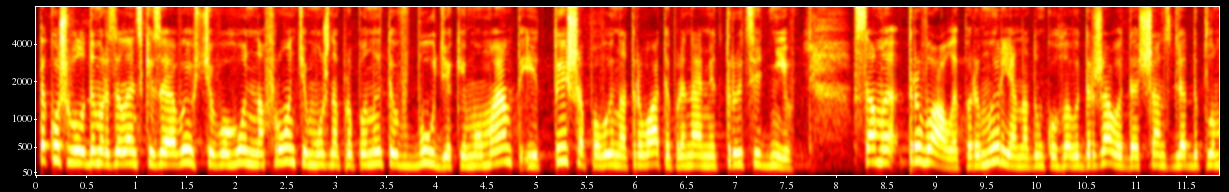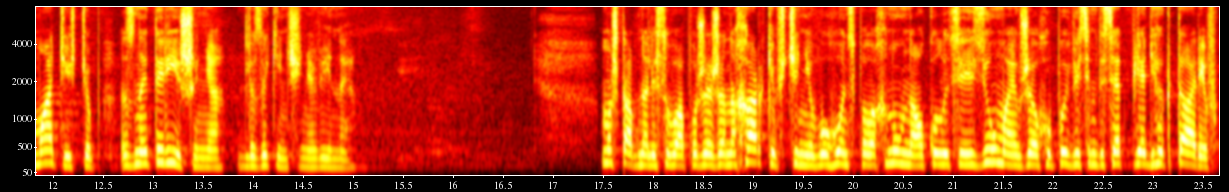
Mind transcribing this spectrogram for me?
Також Володимир Зеленський заявив, що вогонь на фронті можна припинити в будь-який момент, і тиша повинна тривати принаймні 30 днів. Саме тривале перемир'я, на думку глави держави, дасть шанс для дипломатії, щоб знайти рішення для закінчення війни. Масштабна лісова пожежа на Харківщині. Вогонь спалахнув на околиці Ізюма і вже охопив 85 гектарів,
